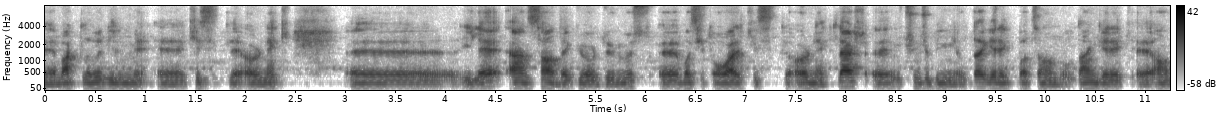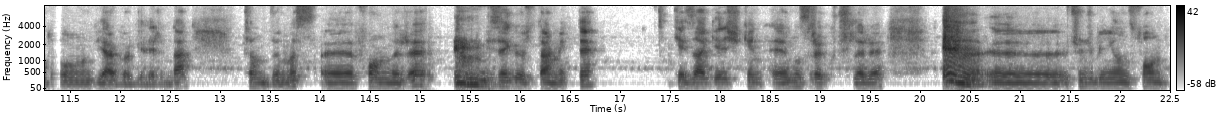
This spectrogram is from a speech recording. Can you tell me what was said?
e, baklava dilimi e, kesitli örnek e, ile en sağda gördüğümüz e, basit oval kesitli örnekler e, 3. bin yılda gerek Batı Anadolu'dan gerek e, Anadolu'nun diğer bölgelerinden tanıdığımız e, formları bize göstermekte. Keza gelişkin e, mızrak uçları 3. bin yılın son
